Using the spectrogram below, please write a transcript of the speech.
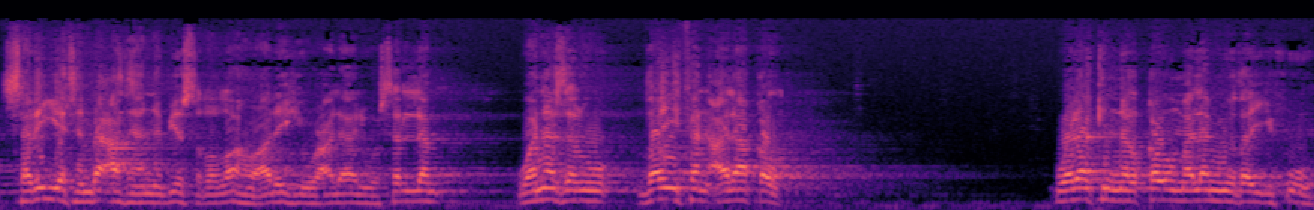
سرية بعثها النبي صلى الله عليه وعلى آله وسلم ونزلوا ضيفا على قوم ولكن القوم لم يضيفوه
